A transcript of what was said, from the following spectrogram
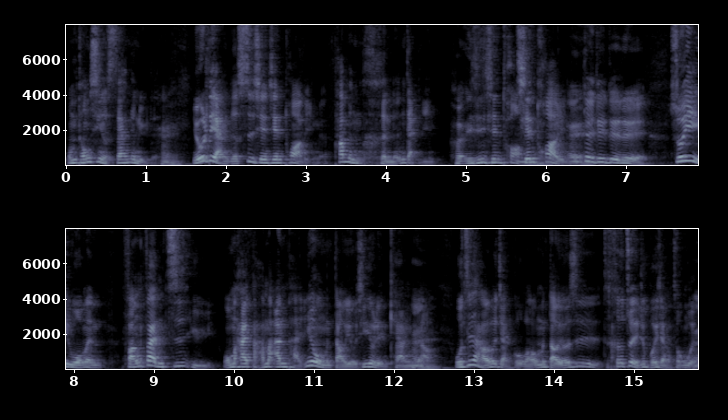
我们同行有三个女的，有两个事先先拓饼了，他们很能感应，很已经先拓先拓饼，哎。对对对对，所以我们防范之余，我们还把他们安排，因为我们导游其实有点强，你知道。我之前好像有讲过吧，我们导游是喝醉就不会讲中文，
